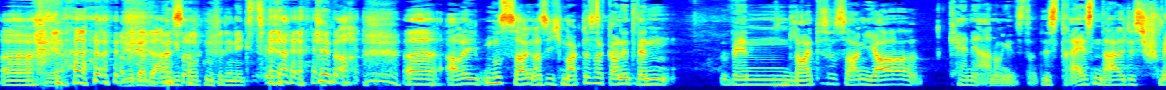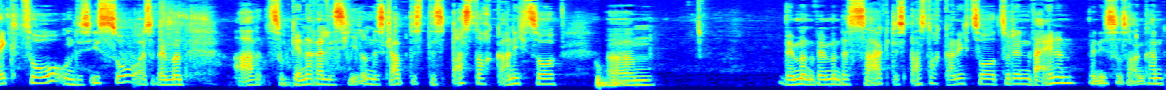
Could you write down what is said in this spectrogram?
Äh, ja, habe ich gerade also, angeboten für die nächste. ja, genau. Äh, aber ich muss sagen, also ich mag das auch gar nicht, wenn, wenn Leute so sagen, ja, keine Ahnung jetzt, das Dreisental, das schmeckt so und es ist so, also wenn man so generalisiert und ich glaube, das, das passt auch gar nicht so, ähm, wenn man, wenn man das sagt, das passt auch gar nicht so zu den Weinen, wenn ich so sagen kann.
